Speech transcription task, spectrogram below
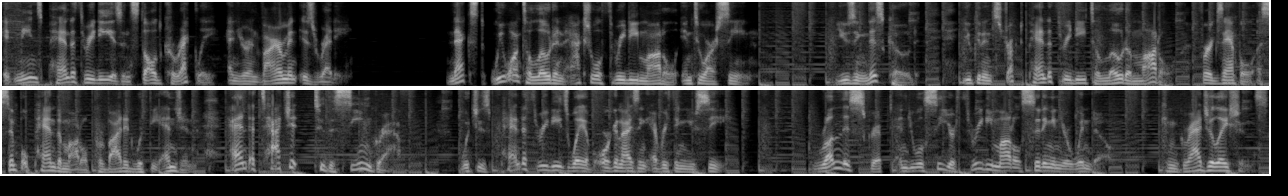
It means Panda 3D is installed correctly and your environment is ready. Next, we want to load an actual 3D model into our scene. Using this code, you can instruct Panda 3D to load a model, for example, a simple Panda model provided with the engine, and attach it to the scene graph, which is Panda 3D's way of organizing everything you see. Run this script and you will see your 3D model sitting in your window. Congratulations,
